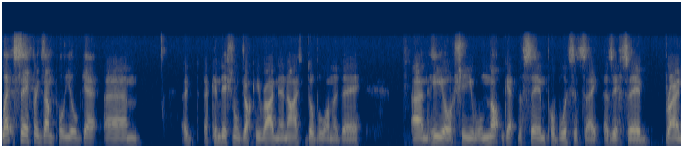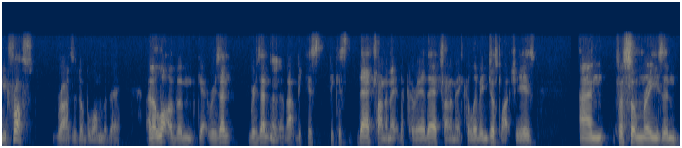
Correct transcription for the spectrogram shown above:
let's say, for example, you'll get um, a, a conditional jockey riding a nice double on a day, and he or she will not get the same publicity as if, say, Bryony Frost rides a double on the day, and a lot of them get resent resentment mm. at that because because they're trying to make the career, they're trying to make a living just like she is, and for some reason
